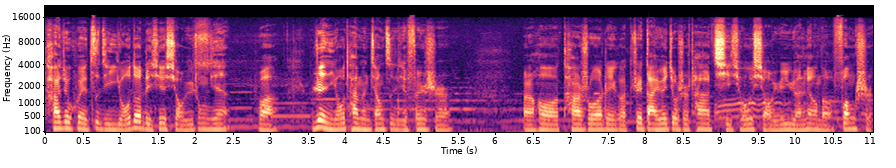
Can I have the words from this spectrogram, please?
它就会自己游到这些小鱼中间，是吧？任由他们将自己分食，然后他说：“这个，这大约就是他祈求小鱼原谅的方式。”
